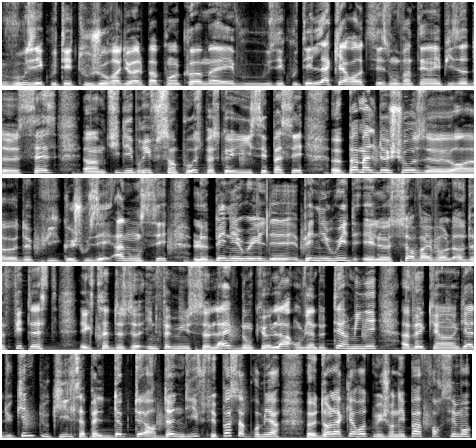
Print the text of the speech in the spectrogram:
Vous écoutez toujours radioalpa.com et vous écoutez La Carotte saison 21 épisode 16. Un petit débrief s'impose parce qu'il s'est passé euh, pas mal de choses euh, euh, depuis que je vous ai annoncé le Benny Reed, et, le Survival of the Fittest extrait de The Infamous Live. Donc là on vient de terminer avec un gars du Kentucky, il s'appelle Dr Dundiff. C'est pas sa première dans La Carotte mais j'en ai pas forcément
